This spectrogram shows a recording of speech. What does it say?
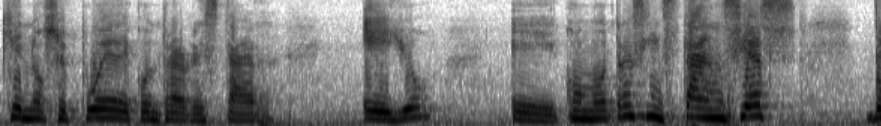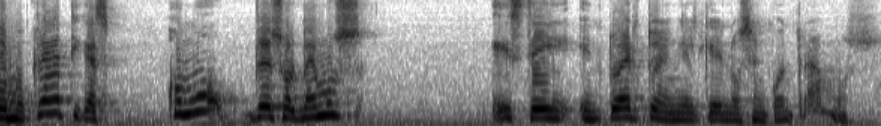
que no se puede contrarrestar ello eh, con otras instancias democráticas. ¿Cómo resolvemos este entuerto en el que nos encontramos?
